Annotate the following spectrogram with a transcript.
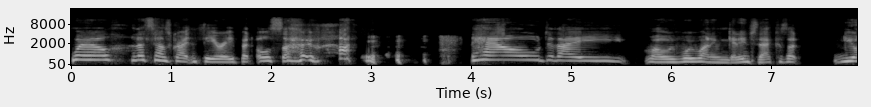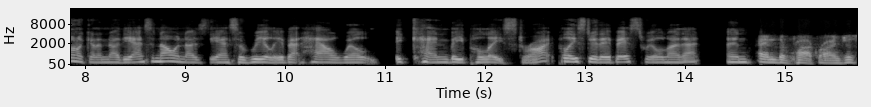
Well, that sounds great in theory, but also, how do they? Well, we won't even get into that because you're not going to know the answer. No one knows the answer really about how well it can be policed, right? Police do their best. We all know that. And and the park rangers.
